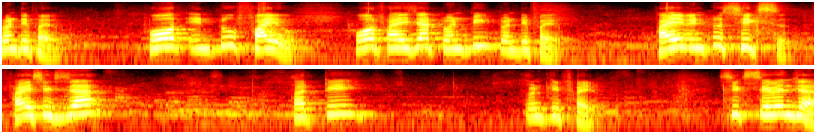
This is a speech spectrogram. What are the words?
twenty five four into five four five జా twenty twenty five five into six five six జా thirty twenty five six seven జా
